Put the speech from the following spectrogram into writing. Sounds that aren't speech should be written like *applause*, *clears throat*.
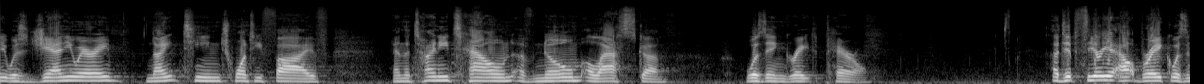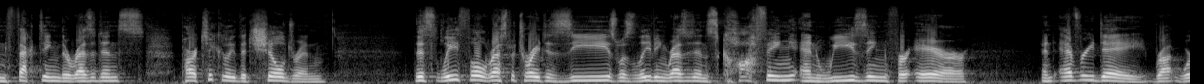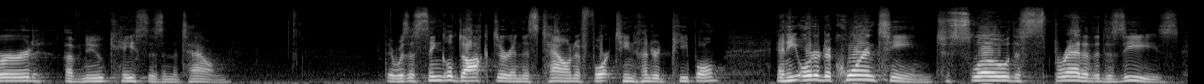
It was January 1925, and the tiny town of Nome, Alaska was in great peril. A diphtheria outbreak was infecting the residents, particularly the children. This lethal respiratory disease was leaving residents coughing and wheezing for air, and every day brought word of new cases in the town. There was a single doctor in this town of 1,400 people, and he ordered a quarantine to slow the spread of the disease.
